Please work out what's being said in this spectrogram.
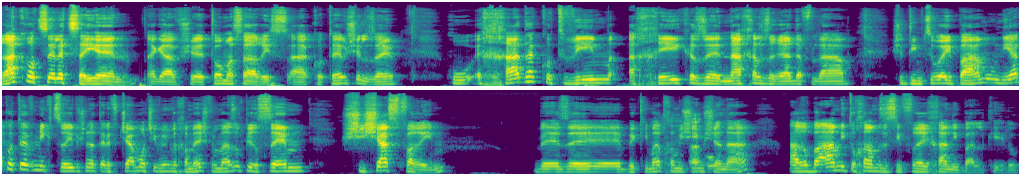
רק רוצה לציין, אגב, שתומאס האריס, הכותב של זה, הוא אחד הכותבים הכי כזה נח על זרי הדפנה שתמצאו אי פעם. הוא נהיה כותב מקצועי בשנת 1975, ומאז הוא פרסם שישה ספרים, באיזה, בכמעט 50 אה, שנה. ארבעה מתוכם זה ספרי חניבל, כאילו.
